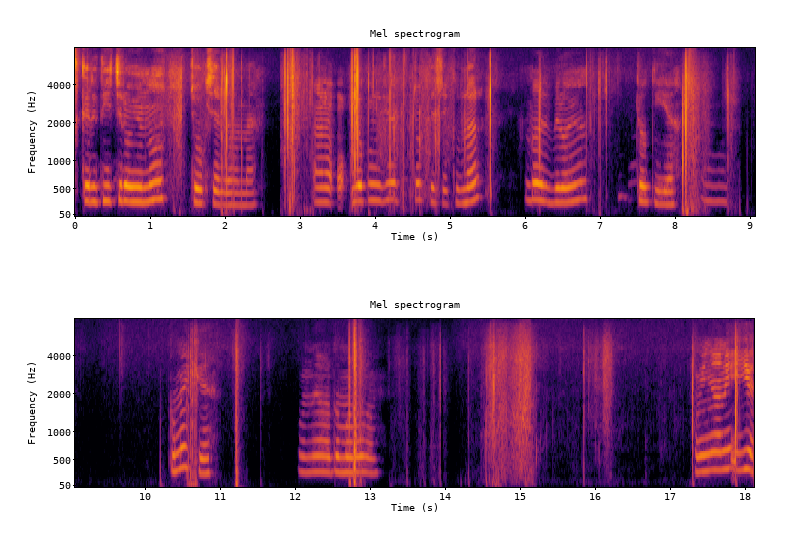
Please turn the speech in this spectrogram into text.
Scary Teacher oyunu çok seviyorum ben. Yani yapımcıya çok teşekkürler. Böyle bir oyun çok iyi. Bu ne ki? Bunu yardım alalım. Oyun yani iyi.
